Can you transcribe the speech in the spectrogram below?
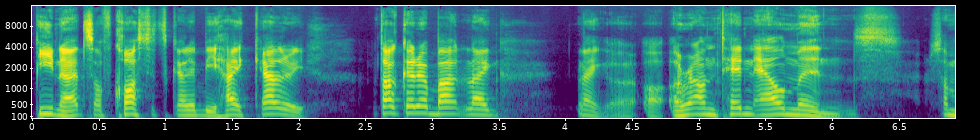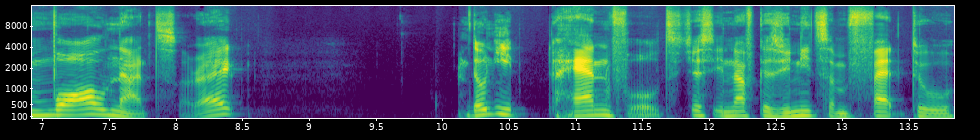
peanuts, of course it's gonna be high calorie. I'm talking about like like uh, uh, around 10 almonds, some walnuts, all right? Don't eat handfuls, just enough because you need some fat to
